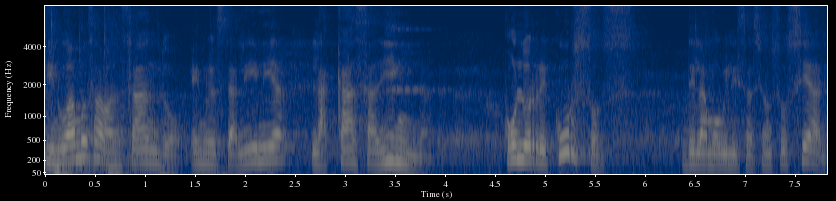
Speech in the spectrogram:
Continuamos avanzando en nuestra línea La Casa Digna, con los recursos de la movilización social,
